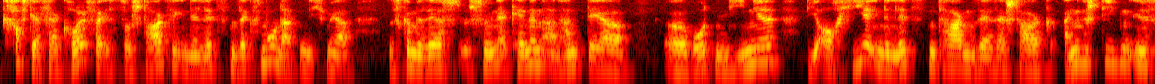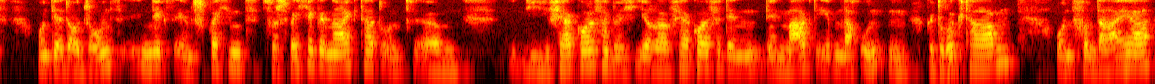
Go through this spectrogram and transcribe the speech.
Kraft der Verkäufer ist so stark wie in den letzten sechs Monaten nicht mehr. Das können wir sehr schön erkennen anhand der äh, roten Linie, die auch hier in den letzten Tagen sehr, sehr stark angestiegen ist und der Dow Jones Index entsprechend zur Schwäche geneigt hat und ähm, die Verkäufer durch ihre Verkäufe den, den Markt eben nach unten gedrückt haben. Und von daher,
